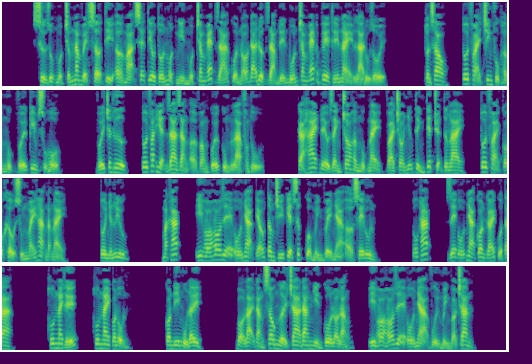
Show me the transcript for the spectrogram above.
Sử dụng 1.5 vệ sở thì ở mạ sẽ tiêu tốn 1.100 S giá của nó đã được giảm đến 400 sv thế này là đủ rồi. Tuần sau, tôi phải chinh phục hầm ngục với Kim Sù Hồ. Với chân thư, tôi phát hiện ra rằng ở vòng cuối cùng là phòng thủ, cả hai đều dành cho hầm ngục này và cho những tình tiết chuyện tương lai tôi phải có khẩu súng máy hạng nặng này tôi nhấn lưu mặt khác y ho ho dễ ố nhạ kéo tâm trí kiệt sức của mình về nhà ở seoul ô hát dễ ố nhạ con gái của ta hôm nay thế hôm nay con ổn con đi ngủ đây. Bỏ lại đằng sau người cha đang nhìn cô lo lắng y ho ho dễ ố nhạ vùi mình vào chăn.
